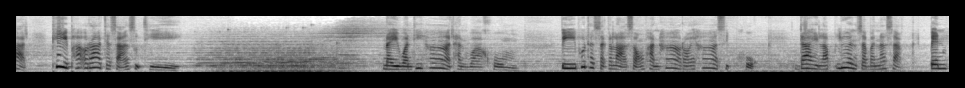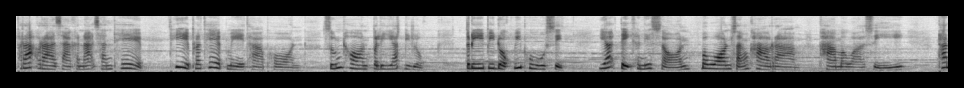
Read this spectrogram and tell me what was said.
าชที่พระราชสารสุธี ในวันที่ 5 ธันวาคม ปีพุทธศักราช 2556 ได้รับเลื่อนสมณศักดิ์ เป็นพระราชาคณะชั้นเทพที่พระเทพเมธาพร สุนทรปริยัติดิลก ตรีปิฎกวิภูสิทธิ์ยติคณิสรบวรสังคาราม คามวาสี ท่าน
